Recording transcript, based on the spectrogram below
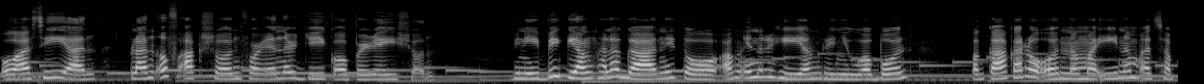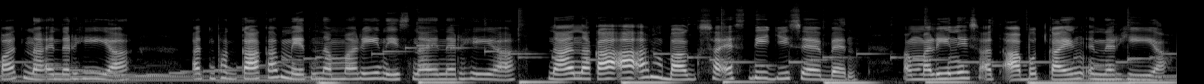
o ASEAN Plan of Action for Energy Cooperation. Binibigyang halaga nito ang enerhiyang renewable, pagkakaroon ng mainam at sapat na enerhiya, at pagkakamit ng marinis na enerhiya na nakaaambag sa SDG 7, ang malinis at abot kayang enerhiya.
